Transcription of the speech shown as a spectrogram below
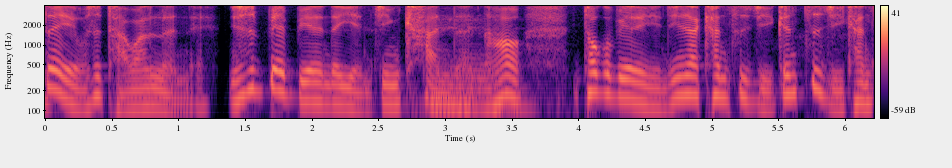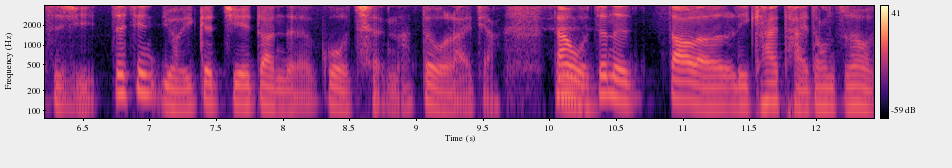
对，我是台湾人呢。你是被别人的眼睛看的，然后透过别人的眼睛在看自己，跟自己看自己，这件有一个阶段的过程啊。对我来讲，但我真的。到了离开台东之后，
